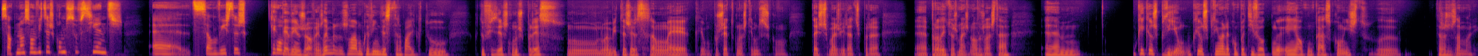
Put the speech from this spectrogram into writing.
só que não são vistas como suficientes. Uh, são vistas O que é que como- pedem os jovens? Lembras lá um bocadinho desse trabalho que tu, que tu fizeste no Expresso, no, no âmbito da geração E, que é um projeto que nós temos com textos mais virados para, eh, para leitores mais novos, lá está. Ahm, o que é que eles pediam? O que eles pediam era compatível com- em algum caso com isto? Eh, Traz-nos à memória.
